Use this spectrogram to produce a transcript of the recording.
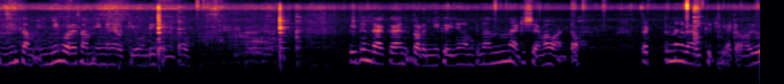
ഇനിയും സമയം ഇനിയും കുറേ സമയം ഇങ്ങനെ ഇളക്കിക്കൊണ്ടിരിക്കണം കേട്ടോ അപ്പോൾ ഇതുണ്ടാക്കാൻ തുടങ്ങിക്കഴിഞ്ഞാൽ നമുക്ക് നന്നായിട്ട് ക്ഷമ വേണം കേട്ടോ പെട്ടെന്ന് ഇങ്ങോട്ട് ആയി കിട്ടില്ല കേട്ടോ ഒരു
